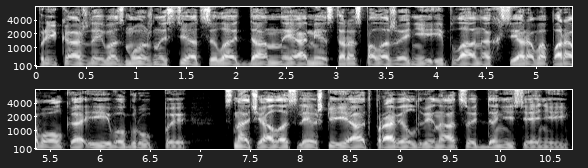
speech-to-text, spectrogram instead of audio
при каждой возможности отсылать данные о месторасположении и планах Серого Пароволка и его группы. С начала слежки я отправил 12 донесений».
